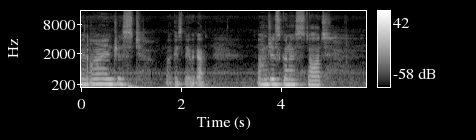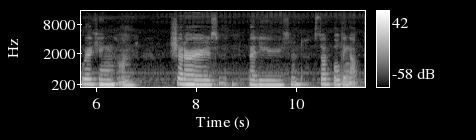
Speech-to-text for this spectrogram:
and I'm just focus there we go. I'm just gonna start working on shadows and values and start building up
